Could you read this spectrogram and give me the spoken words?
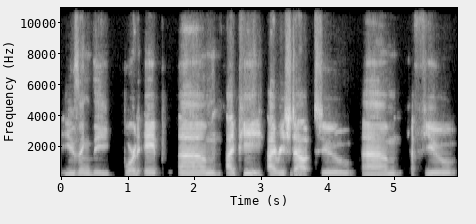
using the Bored Ape um, IP. I reached Mhm. out to um, a few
